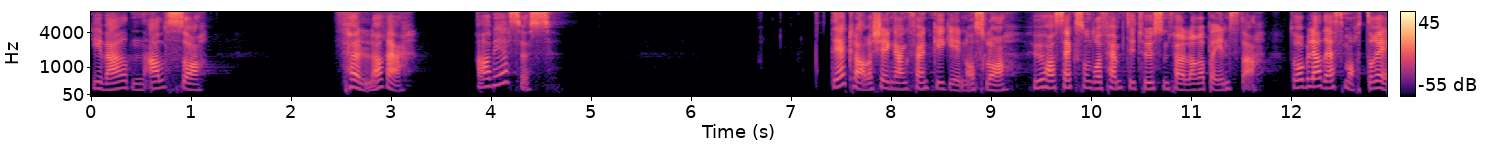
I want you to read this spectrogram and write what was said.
i verden, altså følgere av Jesus. Det klarer ikke engang Funkygin å slå. Hun har 650 000 følgere på Insta. Da blir det småtteri.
